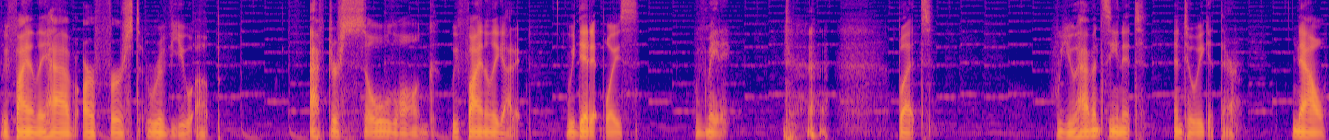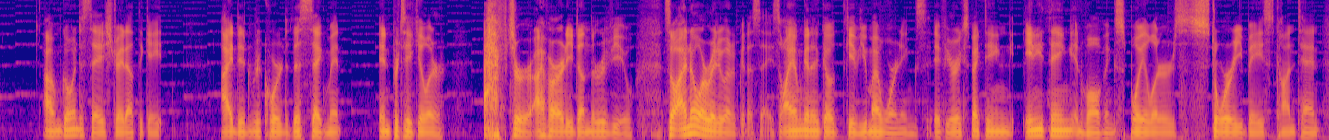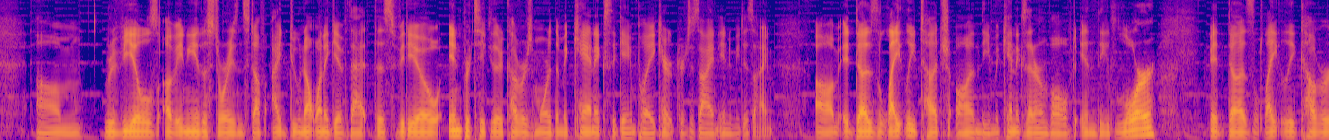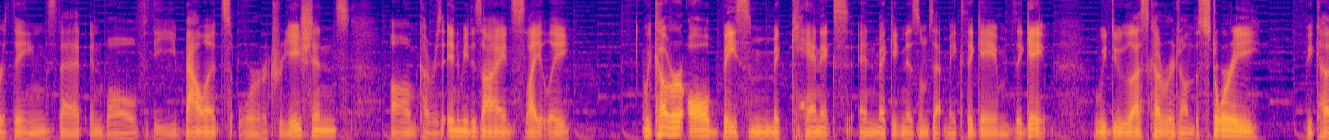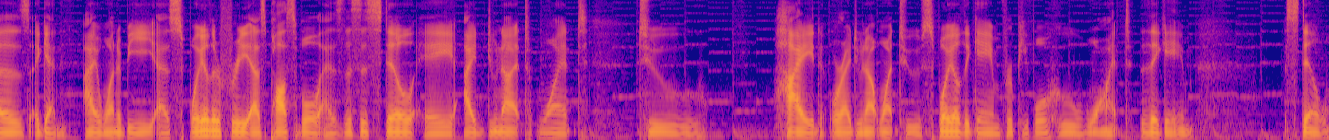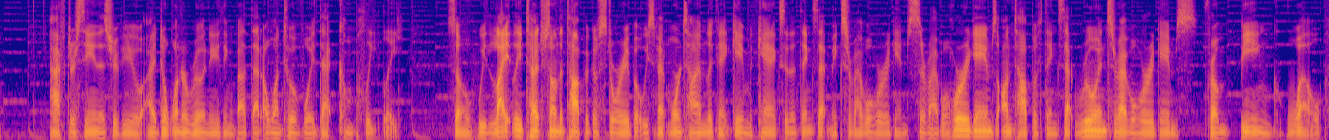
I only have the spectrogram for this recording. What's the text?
We finally have our first review up. After so long, we finally got it. We did it, boys. We've made it. but you haven't seen it until we get there. Now, I'm going to say straight out the gate, I did record this segment in particular after I've already done the review. So I know already what I'm going to say. So I am going to go give you my warnings. If you're expecting anything involving spoilers, story based content, um, reveals of any of the stories and stuff. I do not want to give that. This video in particular covers more the mechanics, the gameplay, character design, enemy design. Um, it does lightly touch on the mechanics that are involved in the lore. It does lightly cover things that involve the balance or creations. Um, covers enemy design slightly. We cover all base mechanics and mechanisms that make the game the game we do less coverage on the story because again i want to be as spoiler free as possible as this is still a i do not want to hide or i do not want to spoil the game for people who want the game. Still after seeing this review i don't want to ruin anything about that. I want to avoid that completely so we lightly touched on the topic of story, but we spent more time looking at game mechanics and the things that make survival horror games survival horror games on top of things that ruin survival horror games from being well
